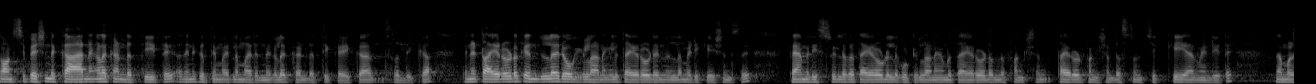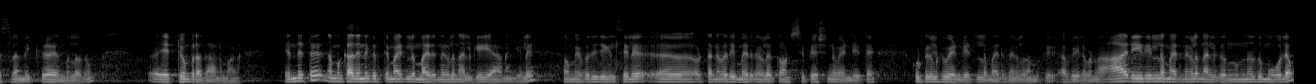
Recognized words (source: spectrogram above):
കോൺസ്റ്റിപ്പേഷന്റെ കാരണങ്ങളെ കണ്ടെത്തിയിട്ട് അതിന് കൃത്യമായിട്ടുള്ള മരുന്നുകൾ കണ്ടെത്തി കഴിക്കാൻ ശ്രദ്ധിക്കുക. പിന്നെ തൈറോയിഡൊക്കെ ഉള്ള രോഗികളാണെങ്കിൽ തൈറോയിഡിനുള്ള മെഡിക്കേഷൻസ് ഫാമിലി ഹിസ്റ്ററിയിലൊക്കെ തൈറോയിഡുള്ള കുട്ടികളാണെങ്കിൽ നമ്മൾ തൈറോയിഡ് ഒന്ന് ഫംഗ്ഷൻ തൈറോയിഡ് ഫംഗ്ഷൻ ടെസ്റ്റ് ഒന്ന് ചെക്ക് ചെയ്യാൻ വേണ്ടിയിട്ട് നമ്മൾ ശ്രമിക്കുക എന്നുള്ളതും ഏറ്റവും പ്രധാനമാണ്. എന്നിട്ട് നമുക്ക് അതിന് കൃത്യമായിട്ടുള്ള മരുന്നുകൾ നൽകുകയാണെങ്കിൽ ഹോമിയോപ്പതി ചികിത്സയിൽ ഒട്ടനവധി മരുന്നുകൾ കോൺസ്റ്റിപ്പേഷന് വേണ്ടിയിട്ട് കുട്ടികൾക്ക് വേണ്ടിയിട്ടുള്ള മരുന്നുകൾ നമുക്ക് അവൈലബിൾ ആണ്. ആ രീതിയിലുള്ള മരുന്നുകൾ നൽകുന്നത് മൂലം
